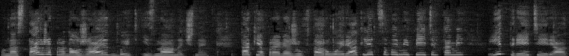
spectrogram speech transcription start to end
у нас также продолжает быть изнаночной. Так я провяжу второй ряд лицевыми петельками и третий ряд.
